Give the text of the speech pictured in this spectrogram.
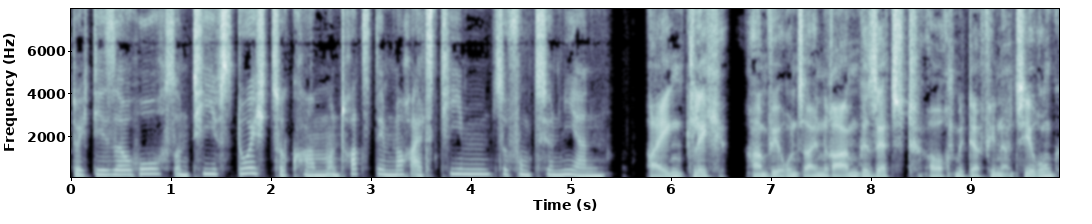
durch diese Hochs und Tiefs durchzukommen und trotzdem noch als Team zu funktionieren? Eigentlich haben wir uns einen Rahmen gesetzt, auch mit der Finanzierung.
